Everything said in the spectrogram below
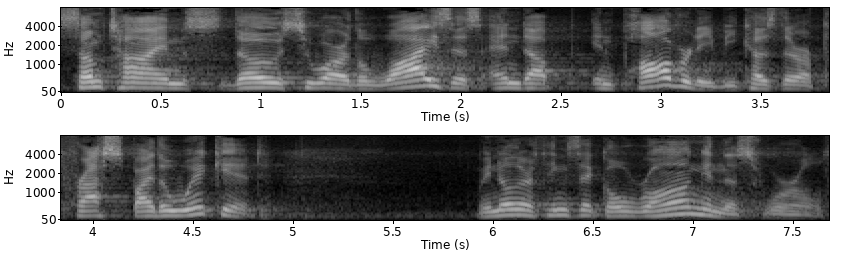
Sometimes those who are the wisest end up in poverty because they're oppressed by the wicked. We know there are things that go wrong in this world.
